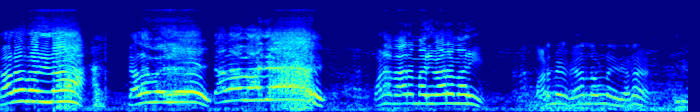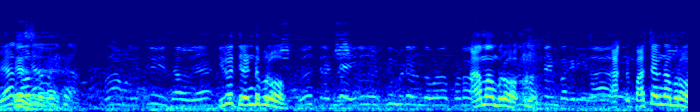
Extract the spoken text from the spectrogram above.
தளபதி தளபதி! தளபதி! படம் வேற மாதிரி வேற மாதிரி. படமே வேற லெவலில் இது அண்ணா இது வேற லெவலில் இருபத்தி ரெண்டு ப்ரோ ஆமாம் ப்ரோ ஃபஸ்ட் டைம் தான் ப்ரோ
